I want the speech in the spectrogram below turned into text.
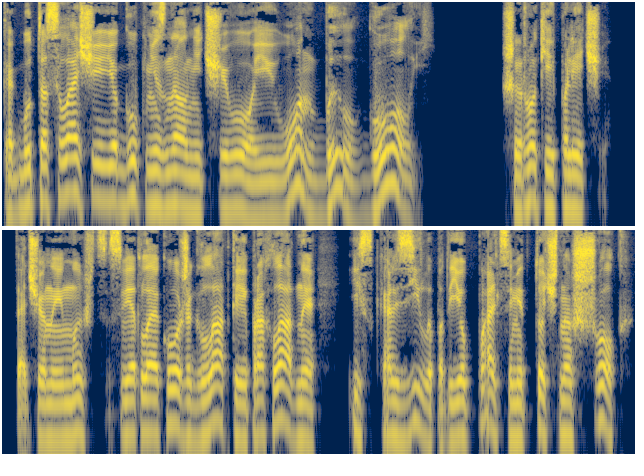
Как будто слаще ее губ не знал ничего, и он был голый. Широкие плечи, точеные мышцы, светлая кожа, гладкая и прохладная, и скользила под ее пальцами точно шелк.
